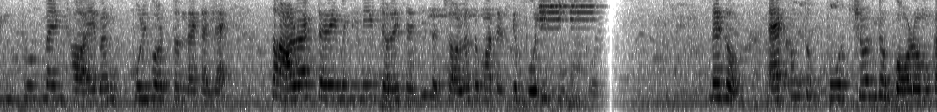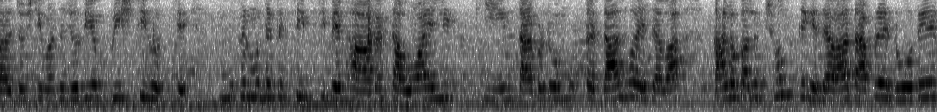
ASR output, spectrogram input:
ইমপ্রুভমেন্ট হয় এবং পরিবর্তন দেখা যায়। তো আরও একটা রেমেডি নিয়ে চলে এসেছি। তো চলো তোমাদেরকে বলি কী করব দেখো, এখন তো প্রচণ্ড গরমকাল জ্যৈষ্ঠী মাসে, যদিও বৃষ্টি হচ্ছে, মুখের মধ্যে একটা চিপচিপে ভাব, একটা অয়েলি স্কিন তারপরে তোমার মুখটা ডাল হয়ে যাওয়া, কালো কালো ছোপ থেকে যাওয়া, তারপরে রোদের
